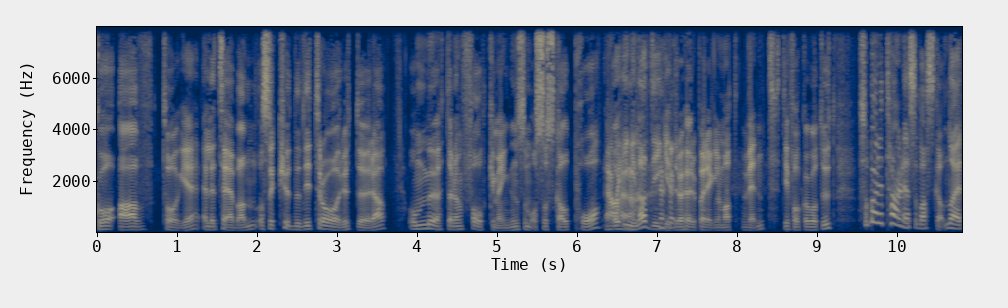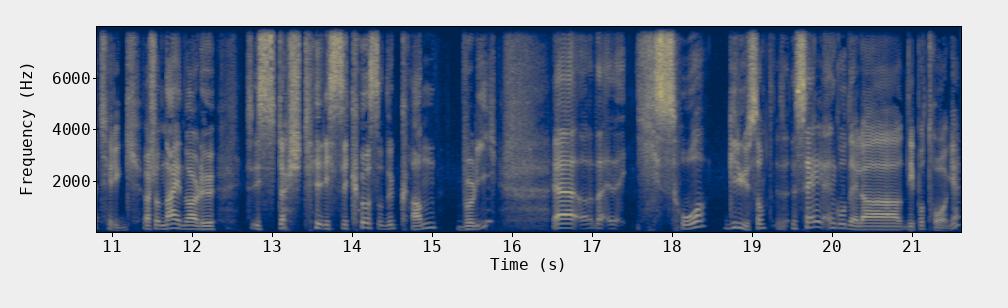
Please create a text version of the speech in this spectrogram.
gå av toget eller T-banen, og sekundet de trår ut døra og møter den folkemengden som også skal på, Ja, og ja. ingen av de gidder å høre på reglene om at vent til folk har gått ut, så bare tar det som maska. Nå er jeg trygg. Vær sånn, nei, nå er du i størst risiko som du kan bli. Eh, Det er så grusomt. Selv en god del av de på toget,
